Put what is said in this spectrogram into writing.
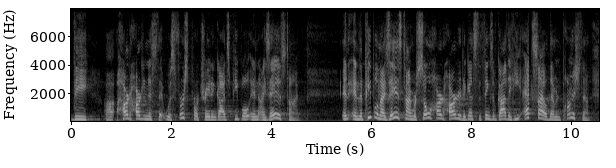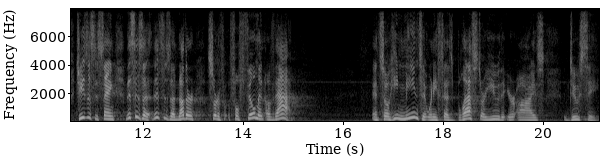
the uh, hard heartedness that was first portrayed in God's people in Isaiah's time. And, and the people in Isaiah's time were so hard hearted against the things of God that he exiled them and punished them. Jesus is saying this is, a, this is another sort of fulfillment of that. And so he means it when he says, Blessed are you that your eyes do see.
